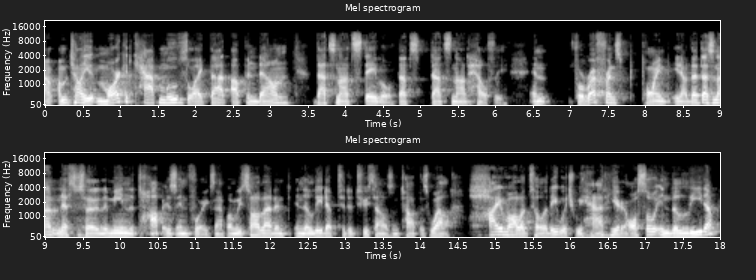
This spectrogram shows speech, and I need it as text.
I'm telling you, market cap moves like that up and down. That's not stable. That's that's not healthy. And for reference point, you know, that does not necessarily mean the top is in, for example. And we saw that in, in the lead up to the 2000 top as well. High volatility, which we had here also in the lead up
